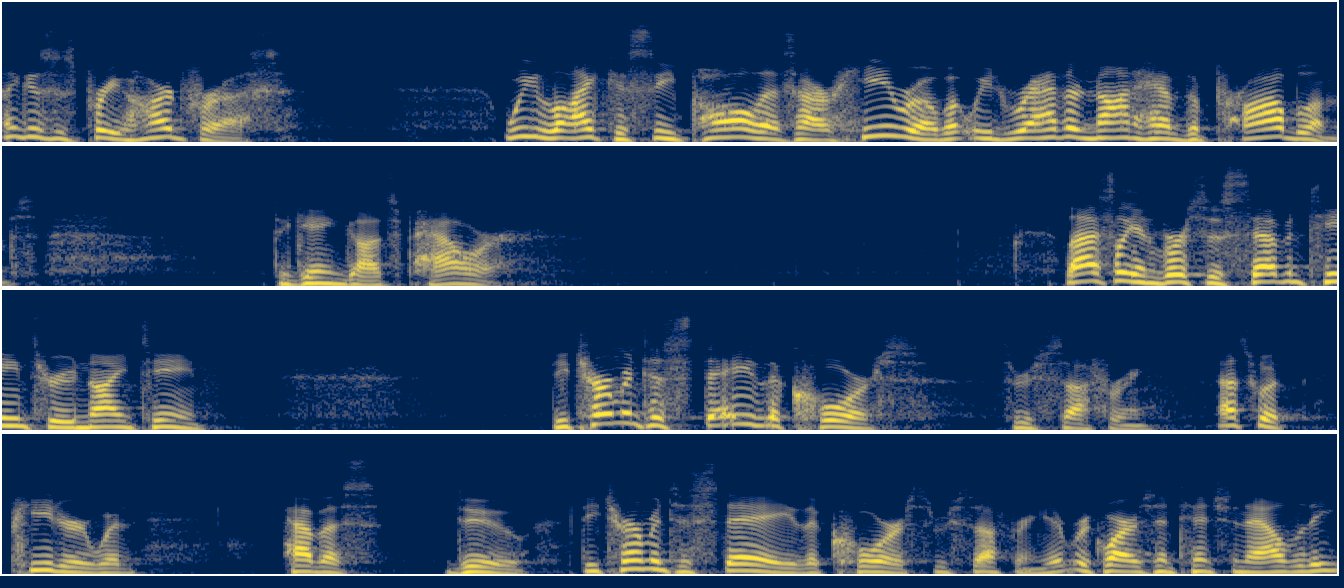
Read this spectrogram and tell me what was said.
I think this is pretty hard for us. We like to see Paul as our hero, but we'd rather not have the problems to gain God's power. Lastly, in verses 17 through 19, determined to stay the course through suffering. That's what Peter would have us do. Determined to stay the course through suffering. It requires intentionality.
